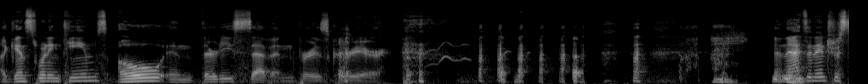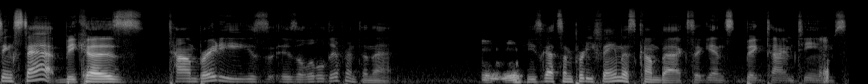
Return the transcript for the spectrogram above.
Against winning teams, 0 and 37 for his career. and that's an interesting stat because Tom Brady is, is a little different than that. hmm He's got some pretty famous comebacks against big time teams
